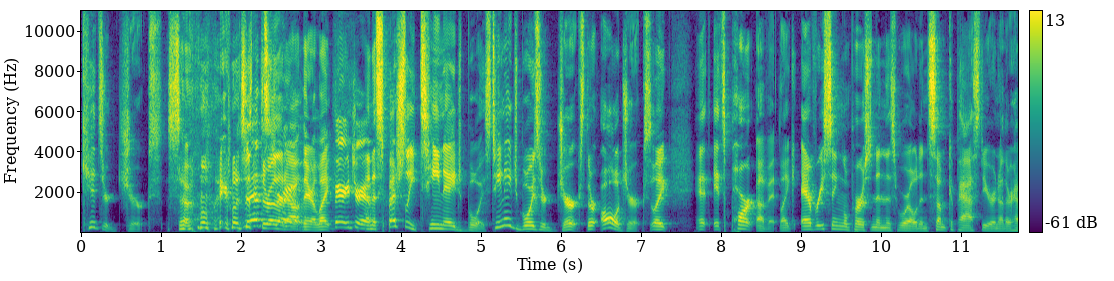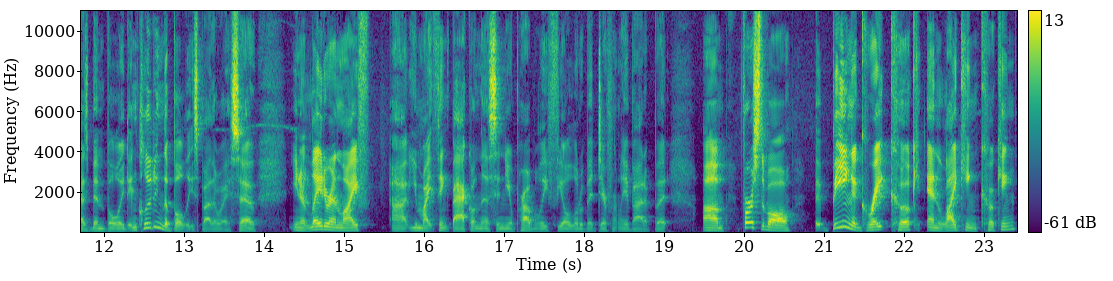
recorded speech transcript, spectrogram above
kids are jerks. So like, let's just That's throw that true. out there. Like Very true. And especially teenage boys. Teenage boys are jerks. They're all jerks. Like it, it's part of it. Like every single person in this world, in some capacity or another, has been bullied, including the bullies, by the way. So you know, later in life, uh, you might think back on this and you'll probably feel a little bit differently about it. But um, first of all, being a great cook and liking cooking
